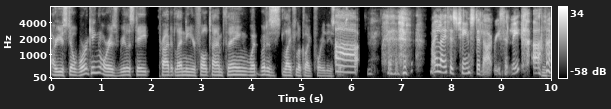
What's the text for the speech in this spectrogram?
are you still working or is real estate private lending your full-time thing? What what does life look like for you these days? Uh, my life has changed a lot recently. Uh,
